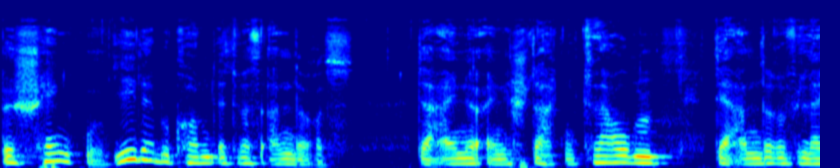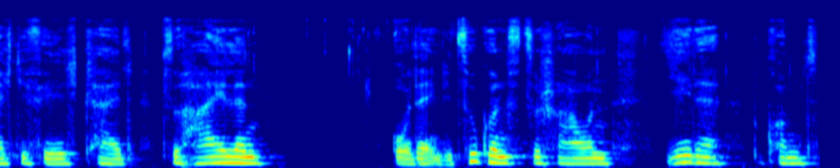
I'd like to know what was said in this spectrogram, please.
beschenken. Jeder bekommt etwas anderes. Der eine einen starken Glauben, der andere vielleicht die Fähigkeit zu heilen oder in die Zukunft zu schauen. Jeder bekommt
